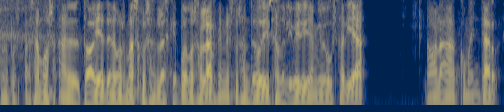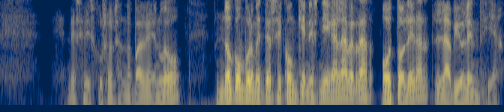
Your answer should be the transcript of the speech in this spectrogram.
bueno, pues pasamos al, todavía tenemos más cosas de las que podemos hablar de nuestro Santo de hoy, San Oliverio, y a mí me gustaría ahora comentar de ese discurso del Santo Padre de nuevo, no comprometerse con quienes niegan la verdad o toleran la violencia.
